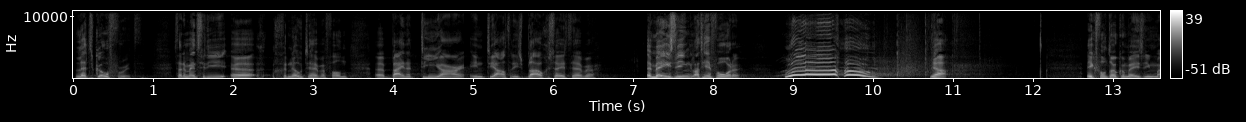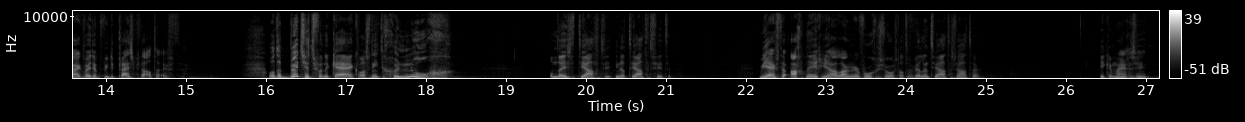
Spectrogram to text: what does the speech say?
let's go for it. Zijn er mensen die eh, genoten hebben van eh, bijna tien jaar in Theater Blauw gezeten te hebben? Amazing, laat je even horen. Woehoe! Ja. Ik vond het ook amazing, maar ik weet ook wie de prijs betaald heeft. Want het budget van de kerk was niet genoeg om deze theater, in dat theater te zitten. Wie heeft er acht, negen jaar lang ervoor gezorgd dat we wel in theater zaten? Ik en mijn gezin.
